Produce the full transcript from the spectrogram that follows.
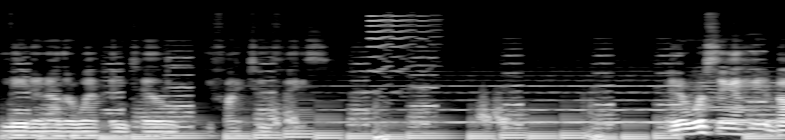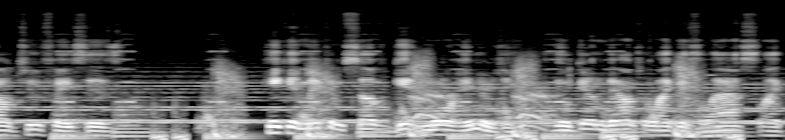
need another weapon until you fight Two Face. And the worst thing I hate about Two Face is he can make himself get more energy. He'll get him down to like his last like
